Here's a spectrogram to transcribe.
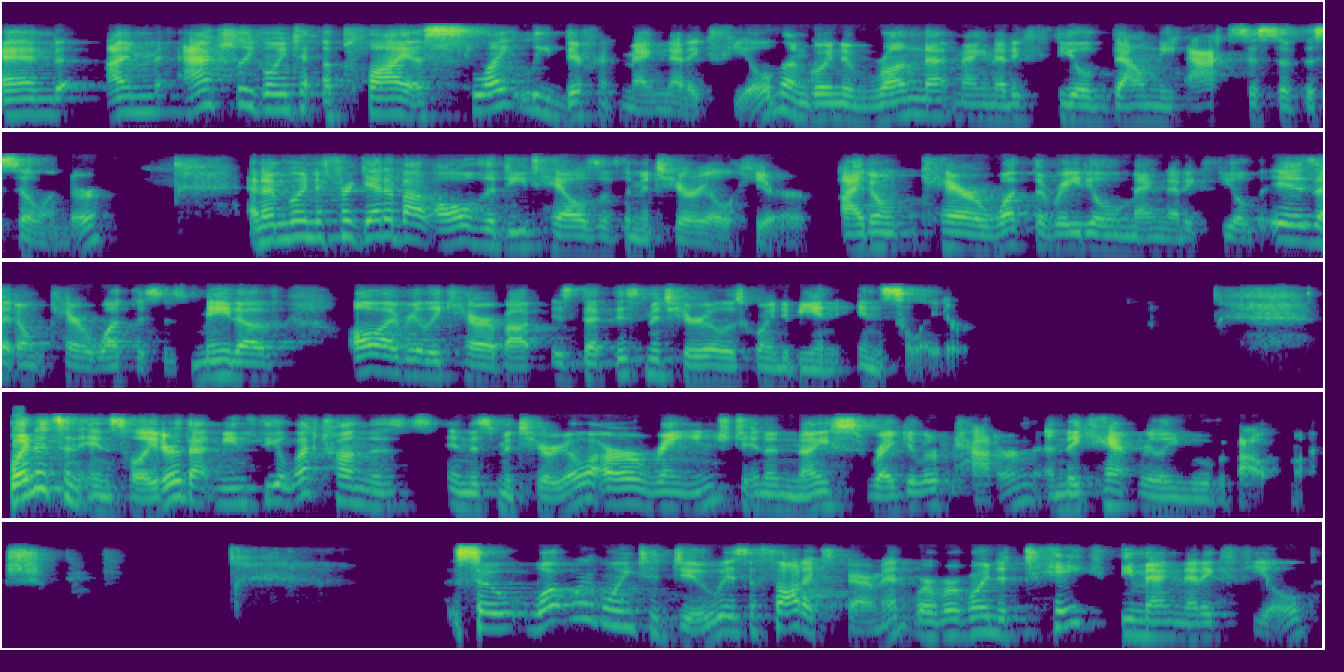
And I'm actually going to apply a slightly different magnetic field. I'm going to run that magnetic field down the axis of the cylinder. And I'm going to forget about all the details of the material here. I don't care what the radial magnetic field is. I don't care what this is made of. All I really care about is that this material is going to be an insulator. When it's an insulator, that means the electrons in this material are arranged in a nice regular pattern and they can't really move about much. So what we're going to do is a thought experiment where we're going to take the magnetic field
